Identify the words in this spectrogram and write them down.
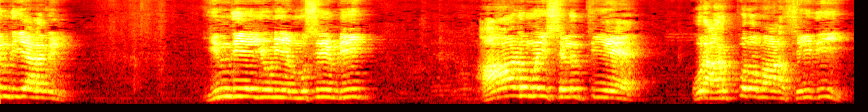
இந்திய அளவில் இந்திய யூனியன் முஸ்லீம் லீக் ஆளுமை செலுத்திய ஒரு அற்புதமான செய்தி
